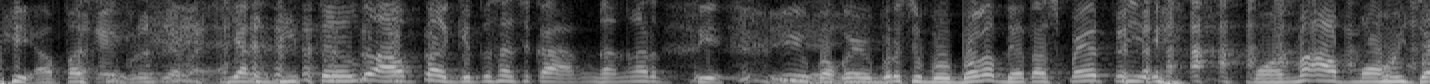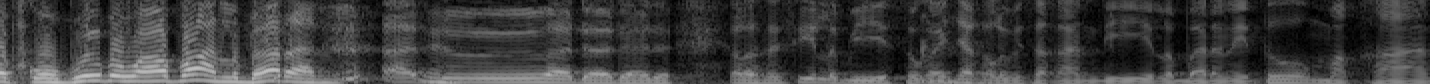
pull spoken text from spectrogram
Ih, apa Pakai sih? bros ya, Pak, ya? Yang detail tuh apa gitu saya suka nggak ngerti. Ih, Iya, pakai iya. bros coba banget di atas peci. Mohon maaf, mau hijab kobul apa mau apaan lebaran? Aduh, ada, ada, ada. Kalau saya sih lebih sukanya kalau misalkan di Lebaran itu makan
